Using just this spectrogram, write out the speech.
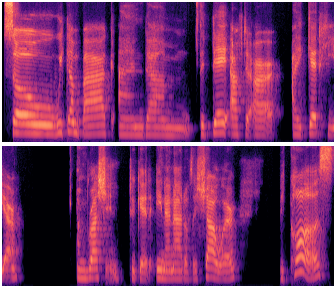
So we come back, and um, the day after our I get here, I'm rushing to get in and out of the shower because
